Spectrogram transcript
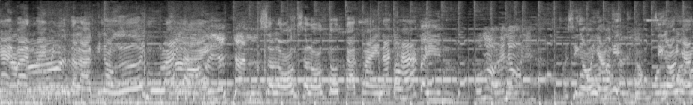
ย้ายบ้านใหม่มาอยู่ตลาดพี่น้องเอ้ยหมูหลายหลายไอ้จันสลองสลองโตตัดใหม่นะต้มคะตีนพวกเหงาได้หน่อยเนี่ยสิงเอาหยังพี่สิงเอาหยัง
